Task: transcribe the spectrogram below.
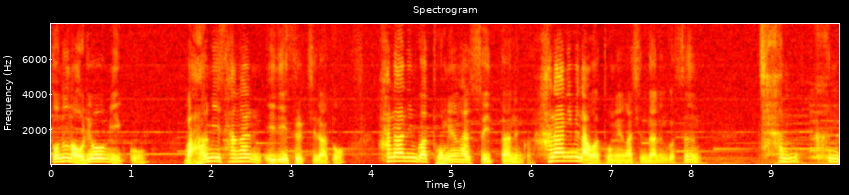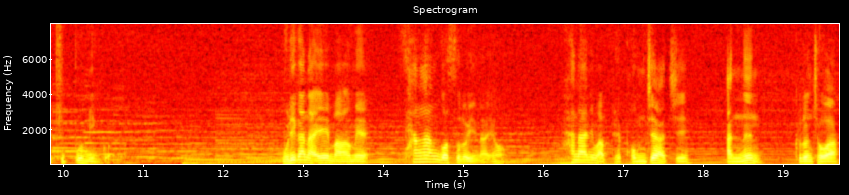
또는 어려움이 있고 마음이 상한 일이 있을지라도 하나님과 동행할 수 있다는 것, 하나님이 나와 동행하신다는 것은 참 큰 기쁨인 거예요. 우리가 나의 마음에 상한 것으로 인하여 하나님 앞에 범죄하지 않는 그런 저와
